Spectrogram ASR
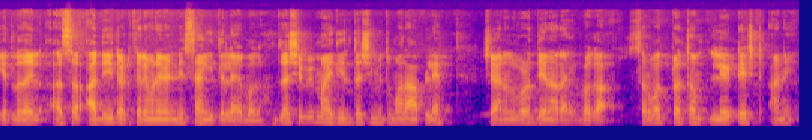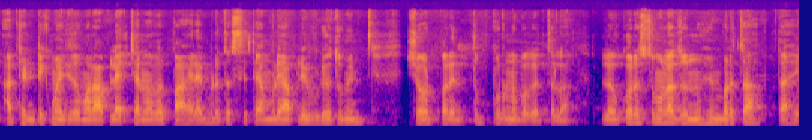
घेतला जाईल असं आधी तटकरे मॅडम यांनी सांगितलेलं आहे. बघा जशी मी माहिती येईल तशी मी तुम्हाला आपल्या चॅनलवर देणार आहे. बघा सर्वात प्रथम लेटेस्ट आणि ऑथेंटिक माहिती तुम्हाला आपल्या चॅनलवर पाहायला मिळत असते. त्यामुळे आपले व्हिडिओ तुम्ही शेवटपर्यंत पूर्ण बघत चला. लवकरच तुम्हाला जो नोव्हेंबरचा हप्ता आहे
